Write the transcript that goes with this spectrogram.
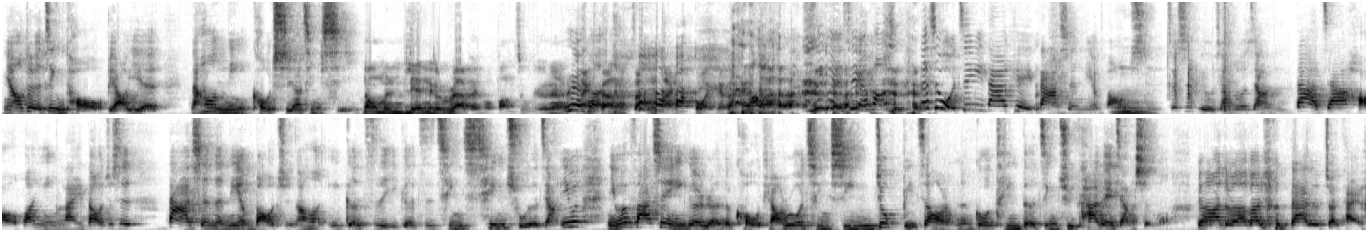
你要对着镜头表演，然后你口齿要清晰。那我们练那个 rap 有没有帮助？有点难杠长难短这样。这个也是一个方式，但是我建议大家可以大声念报纸，就是比如像说这样子，大家好，欢迎来到，就是。大声的念报纸，然后一个字一个字清清楚的讲，因为你会发现一个人的口条若清晰，你就比较能够听得进去他在讲什么。比方他对吧吧就大家就转台了，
